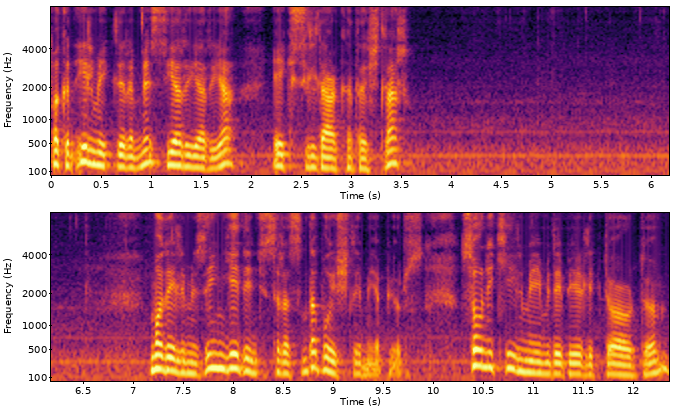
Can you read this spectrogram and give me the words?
Bakın ilmeklerimiz yarı yarıya eksildi arkadaşlar. Modelimizin 7. sırasında bu işlemi yapıyoruz. Son iki ilmeğimi de birlikte ördüm.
